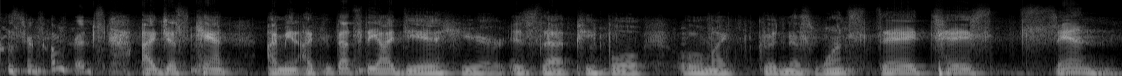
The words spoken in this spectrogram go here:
circumference. I just can't I mean, I think that's the idea here is that people, oh my goodness, once they taste sin,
